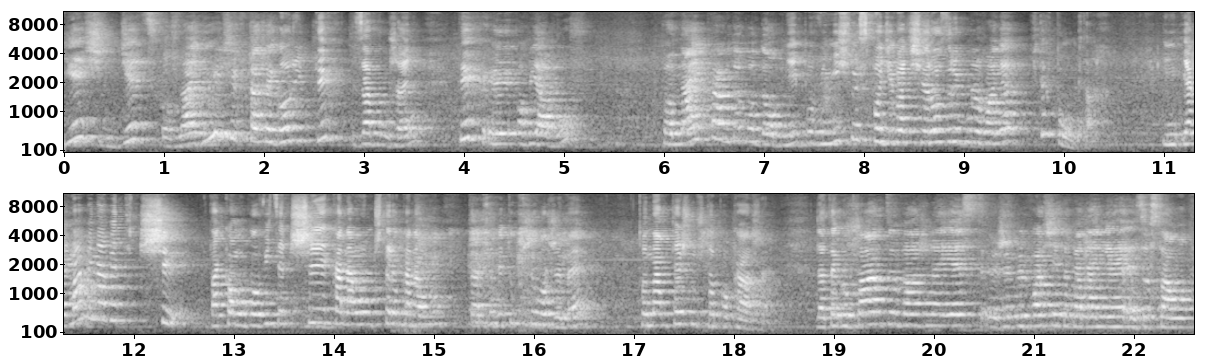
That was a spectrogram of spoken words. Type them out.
jeśli dziecko znajduje się w kategorii tych zaburzeń, tych y, objawów, to najprawdopodobniej powinniśmy spodziewać się rozregulowania w tych punktach. I jak mamy nawet trzy, taką głowicę trzy kanałową, czterokanałową, to jak sobie tu przyłożymy, to nam też już to pokaże. Dlatego bardzo ważne jest, żeby właśnie to badanie zostało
